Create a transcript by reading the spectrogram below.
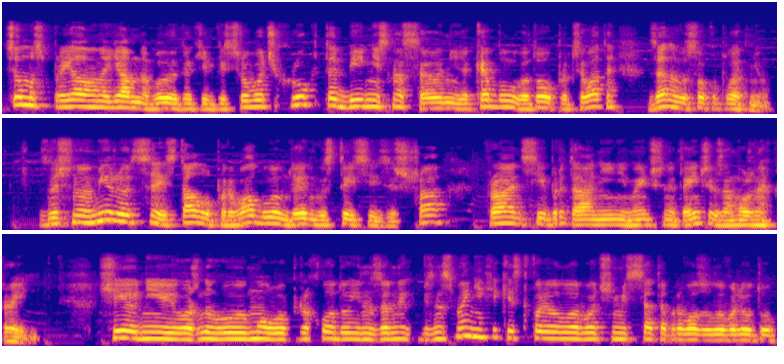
Цьому сприяла наявна велика кількість робочих рук та бідність населення, яке було готове працювати за невисоку платню. Значною мірою це і стало привабливим для інвестицій зі США, Франції, Британії, Німеччини та інших заможних країн. Ще однією важливою умовою приходу іноземних бізнесменів, які створювали робочі місця та привозили валюту,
